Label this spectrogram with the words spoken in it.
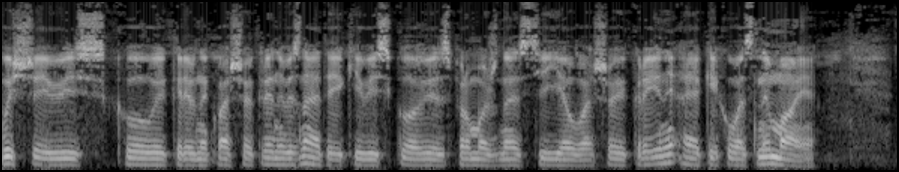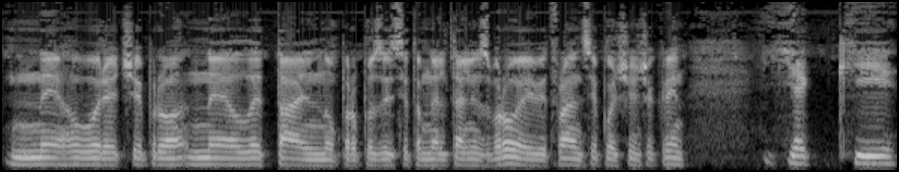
вищий військовий керівник вашої країни, ви знаєте, які військові спроможності є у вашої країни, а яких у вас немає. Не говорячи про нелетальну пропозицію, там нелетальну зброю від Франції, Польщі інших країн, які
